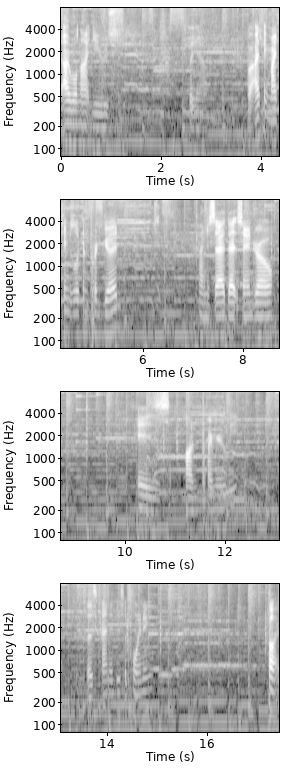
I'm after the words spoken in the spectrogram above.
I will not use. But yeah. But I think my team's looking pretty good. Kind of sad that Sandro is on Premier League. That's kind of disappointing. But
